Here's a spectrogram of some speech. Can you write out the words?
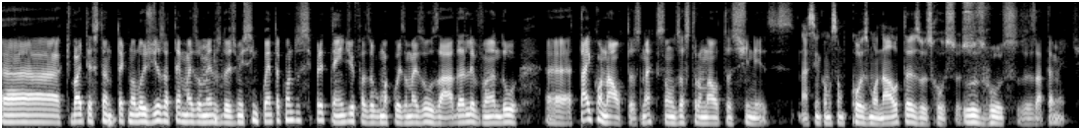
Uh, que vai testando tecnologias até mais ou menos 2050, quando se pretende fazer alguma coisa mais ousada, levando uh, taikonautas, né, que são os astronautas chineses. Assim como são cosmonautas os russos. Os russos, exatamente.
